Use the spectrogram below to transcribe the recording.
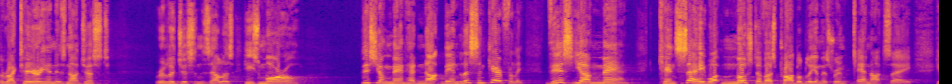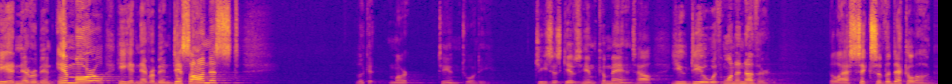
The Rightarian is not just religious and zealous, he's moral. This young man had not been, listen carefully, this young man can say what most of us probably in this room cannot say. He had never been immoral, he had never been dishonest. Look at Mark 10 20. Jesus gives him commands how you deal with one another. The last six of the Decalogue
